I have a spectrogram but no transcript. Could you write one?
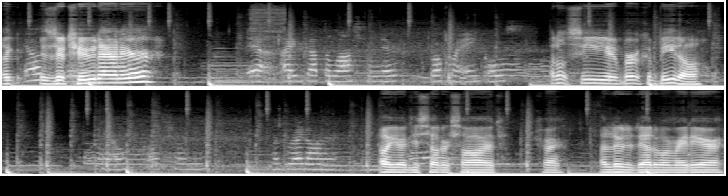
Like, is there two down here? Yeah, I got the last one there. Broke my ankles. I don't see where it could be though. Okay, I'll, I'll show you. Look right on it. Oh, you're on this other side. Okay. I looted the other one right here.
